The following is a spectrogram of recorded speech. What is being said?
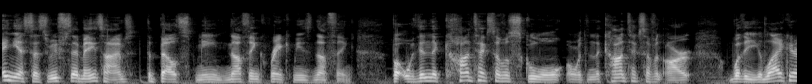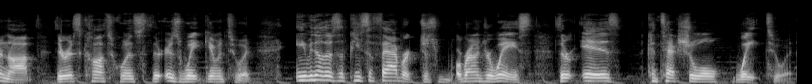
And yes, as we've said many times, the belts mean nothing, rank means nothing. But within the context of a school or within the context of an art, whether you like it or not, there is consequence, there is weight given to it. Even though there's a piece of fabric just around your waist, there is contextual weight to it.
